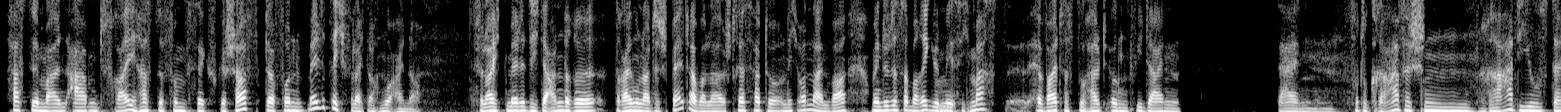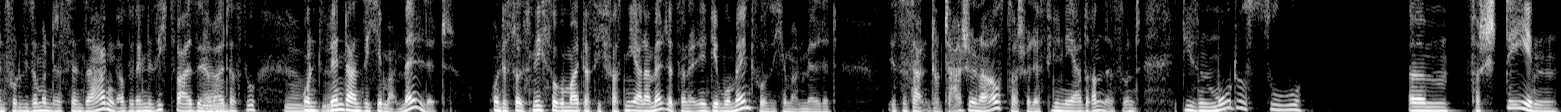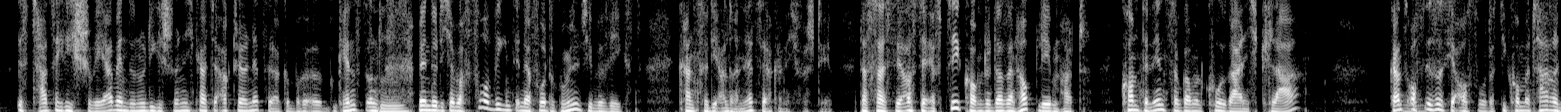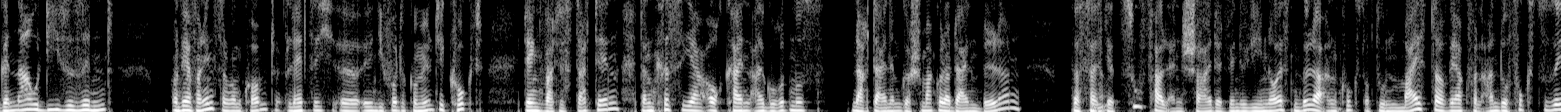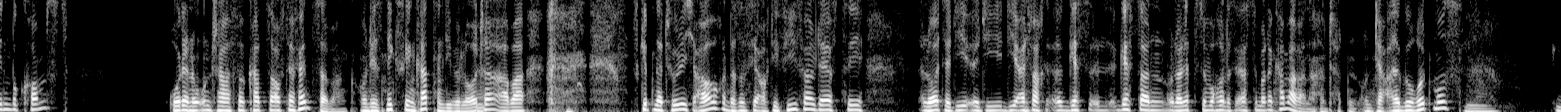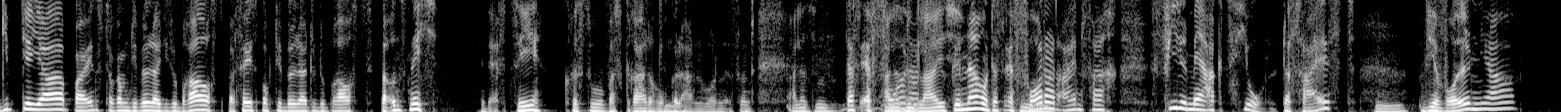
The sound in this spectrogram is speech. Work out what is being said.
Hast du mal einen Abend frei, hast du fünf, sechs geschafft, davon meldet sich vielleicht auch nur einer. Vielleicht meldet sich der andere drei Monate später, weil er Stress hatte und nicht online war. Und wenn du das aber regelmäßig machst, äh, erweiterst du halt irgendwie deinen deinen fotografischen Radius, dein Foto, wie soll man das denn sagen? Also deine Sichtweise Ja. erweiterst du. Ja, Und ja. wenn dann sich jemand meldet, und es ist nicht so gemeint, dass sich fast nie einer meldet, sondern in dem Moment, wo sich jemand meldet, ist es halt ein total schöner Austausch, weil der viel näher dran ist. Und diesen Modus zu ähm, verstehen, ist tatsächlich schwer, wenn du nur die Geschwindigkeit der aktuellen Netzwerke äh, kennst. Und wenn du dich aber vorwiegend in der Foto-Community bewegst, kannst du die anderen Netzwerke nicht verstehen. Das heißt, wer aus der FC kommt und da sein Hauptleben hat, kommt in Instagram und Co. gar nicht klar. Ganz oft ist es ja auch so, dass die Kommentare genau diese sind. Und wer von Instagram kommt, lädt sich äh, in die Foto-Community, guckt, denkt, was ist das denn? Dann kriegst du ja auch keinen Algorithmus nach deinem Geschmack oder deinen Bildern. Das heißt, der Zufall entscheidet, wenn du die neuesten Bilder anguckst, ob du ein Meisterwerk von Ando Fuchs zu sehen bekommst oder eine unscharfe Katze auf der Fensterbank. Und jetzt nichts gegen Katzen, liebe Leute, aber es gibt natürlich auch, und das ist ja auch die Vielfalt der FC, Leute, die, die, die einfach äh, gest, gestern oder letzte Woche das erste Mal eine Kamera in der Hand hatten. Und der Algorithmus Genau. gibt dir ja bei Instagram die Bilder, die du brauchst, bei Facebook die Bilder, die du brauchst, bei uns nicht. In der FC kriegst du, was gerade hochgeladen worden ist. Und Alle sind, das erfordert, alle sind gleich. genau, das erfordert einfach viel mehr Aktion. Das heißt, Mhm. wir wollen ja,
